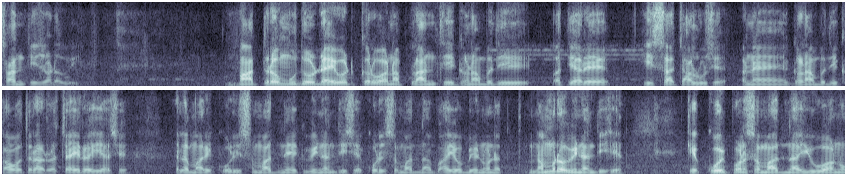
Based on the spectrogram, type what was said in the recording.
શાંતિ જાળવવી. માત્ર મુદ્દો ડાયવર્ટ કરવાના પ્લાનથી ઘણા બધી અત્યારે હિસ્સા ચાલુ છે અને ઘણા બધી કાવતરા રચાઈ રહ્યા છે. એટલે મારી કોળી સમાજને એક વિનંતી છે, કોળી સમાજના ભાઈઓ બહેનોને નમ્ર વિનંતી છે કે કોઈ પણ સમાજના યુવાનો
